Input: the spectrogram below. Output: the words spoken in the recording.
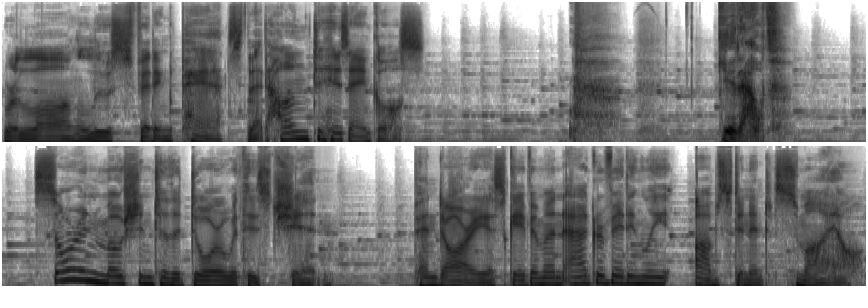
were long, loose fitting pants that hung to his ankles. Get out. Soren motioned to the door with his chin. Pandarius gave him an aggravatingly obstinate smile.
